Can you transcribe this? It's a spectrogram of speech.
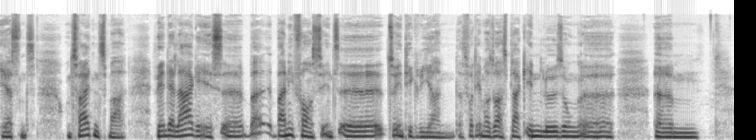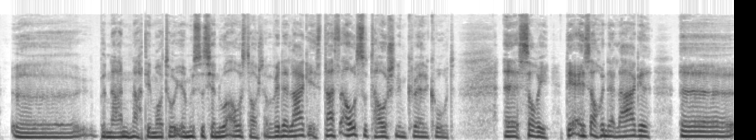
Erstens. Und zweitens mal, wer in der Lage ist, äh, Bunnyfonds zu, äh, zu integrieren, das wird immer so als Plug-in-Lösung äh, ähm, äh, benannt nach dem Motto, ihr müsst es ja nur austauschen. Aber wenn der in der Lage ist, das auszutauschen im Quellcode, äh, sorry, der ist auch in der Lage, äh,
